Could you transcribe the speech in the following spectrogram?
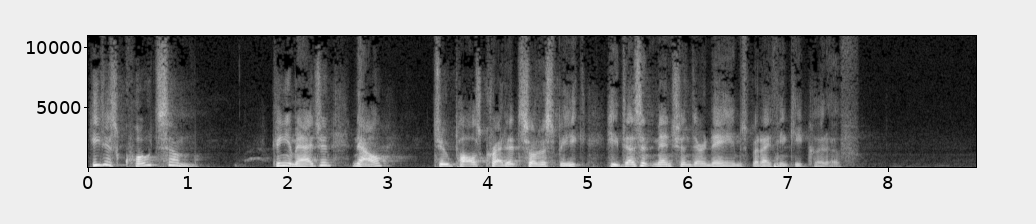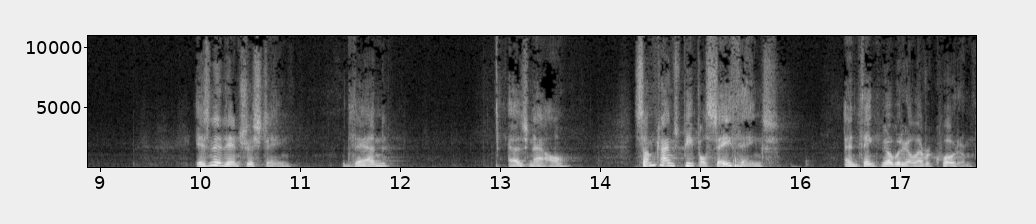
He just quotes them. Can you imagine? Now, to Paul's credit, so to speak, he doesn't mention their names, but I think he could have. Isn't it interesting, then, as now, sometimes people say things and think nobody will ever quote them.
